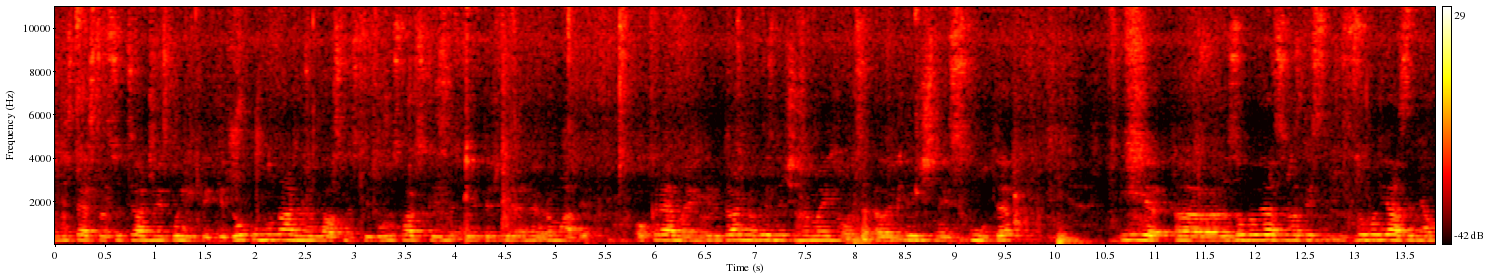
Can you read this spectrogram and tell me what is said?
Міністерства соціальної політики до комунальної власності Богославської міської територіальної громади. Окремо індивідуально визначене майно це електричний скутер. І е, зобов'язуватись зобов'язанням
